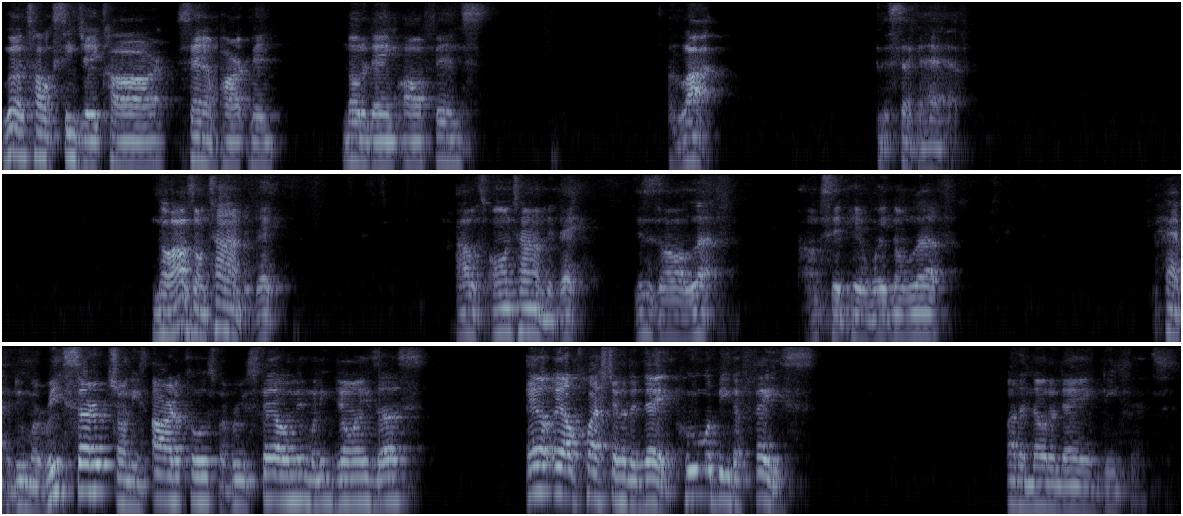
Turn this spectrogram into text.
We're going to talk CJ Carr, Sam Hartman, Notre Dame offense a lot in the second half. No, I was on time today. I was on time today. This is all left. I'm sitting here waiting on left. Had to do my research on these articles for Bruce Feldman when he joins us. LL question of the day Who will be the face of the Notre Dame defense?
